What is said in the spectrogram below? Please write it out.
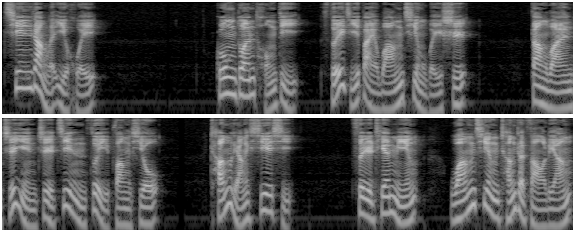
谦让了一回。公端同弟。随即拜王庆为师，当晚只饮至尽醉方休，乘凉歇息。次日天明，王庆乘着早粮，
